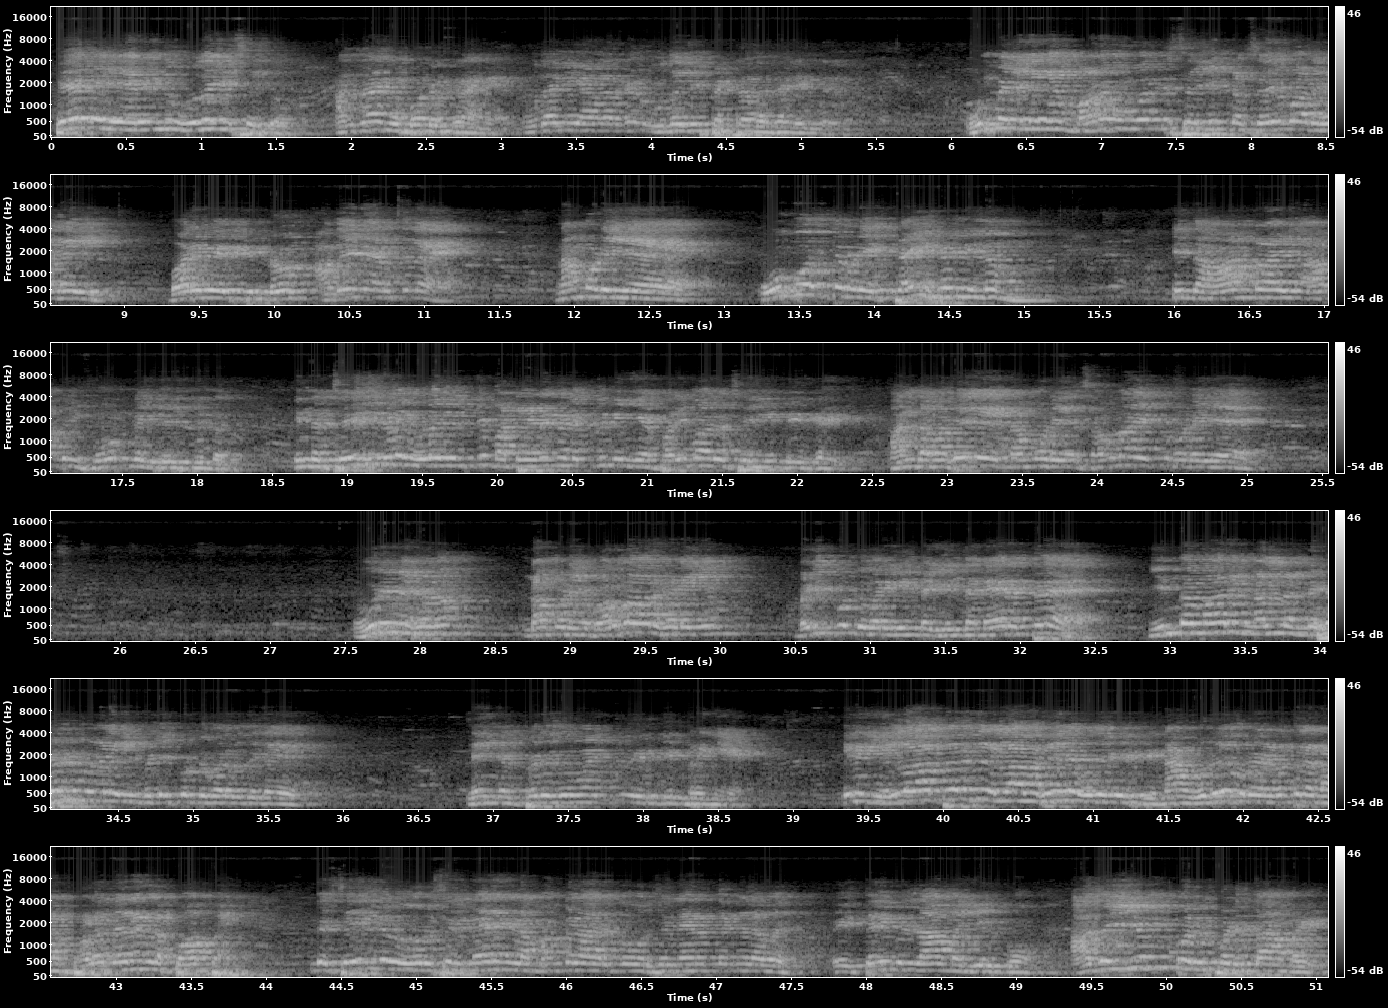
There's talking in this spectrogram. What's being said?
தேவையை அறிந்து உதவி செய்வோம் அதுதான் இங்க போட்டிருக்கிறாங்க. உதவியாளர்கள் உதவி பெற்றவர்கள் என்று. உண்மையிலேயே மன உவந்து செய்கின்ற செயல்பாடுகளை வரவேற்கின்றோம். அதே நேரத்தில் நம்முடைய ஒவ்வொருத்தருடைய கைகளிலும் இந்த ஆண்ட்ராய்டு ஆப்பிள் போன்கள் இருக்கின்றது. இந்த செய்திகளை உலகிற்கு மற்ற இடங்களுக்கு நீங்கள் பரிமாறம் செய்கின்றீர்கள். அந்த வகையிலே நம்முடைய சமுதாயத்தினுடைய உரிமைகளும் நம்முடைய வரலாறுகளையும் வெளிக்கொண்டு வருகின்ற இந்த நேரத்தில் இந்த மாதிரி நல்ல நிகழ்வுகளை வெளிக்கொண்டு வருவதிலே நீங்கள் பெரிதுமைக்கு இருக்கின்றீங்க. எனக்கு எல்லா பேருக்கும் எல்லா வகையில உதவி இருக்கு. நான் ஒரே ஒரு இடத்துல நான் பல நேரங்களை பார்ப்பேன். இந்த செய்திகள் ஒரு சில நேரங்களில் மங்களா இருக்கும் ஒரு சில நேரங்களில் தெளிவில்லாமல் இருக்கும். அதையும் பொருட்படுத்தாமல்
